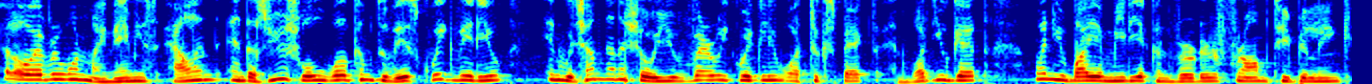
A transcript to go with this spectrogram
Hello everyone, my name is Alan and as usual welcome to this quick video in which I'm gonna show you very quickly what to expect and what you get when you buy a media converter from TP-Link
